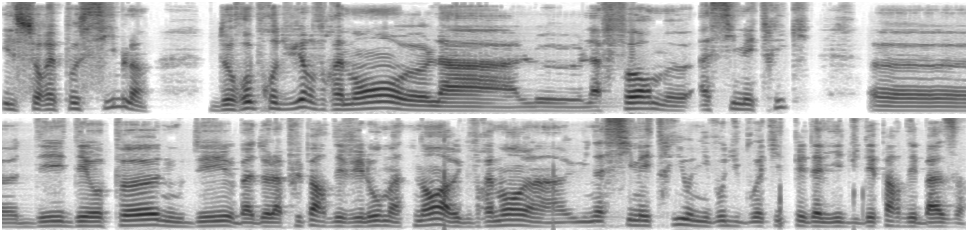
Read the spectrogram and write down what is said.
il serait possible de reproduire vraiment euh, la, le- la forme asymétrique euh, des, des Open ou des, bah, de la plupart des vélos maintenant, avec vraiment un- une asymétrie au niveau du boîtier de pédalier, du départ des bases.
